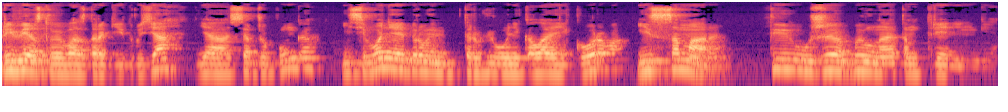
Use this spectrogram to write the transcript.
Приветствую вас, дорогие друзья. Я Серджо Пунга. И сегодня я беру интервью у Николая Егорова из Самары. Ты уже был на этом тренинге.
